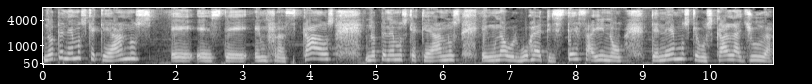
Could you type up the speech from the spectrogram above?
no tenemos que quedarnos eh, este, no tenemos que quedarnos en una burbuja de tristeza ahí, no, tenemos que buscar la ayuda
